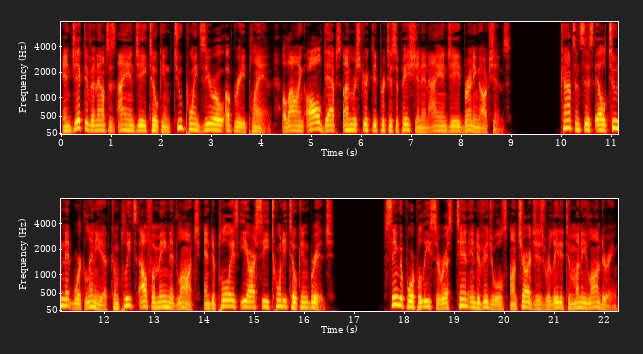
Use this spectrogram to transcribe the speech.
Injective announces INJ Token 2.0 upgrade plan, allowing all dApps unrestricted participation in INJ burning auctions. Consensys L2 network Linea completes alpha mainnet launch and deploys ERC20 token bridge. Singapore police arrest 10 individuals on charges related to money laundering,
